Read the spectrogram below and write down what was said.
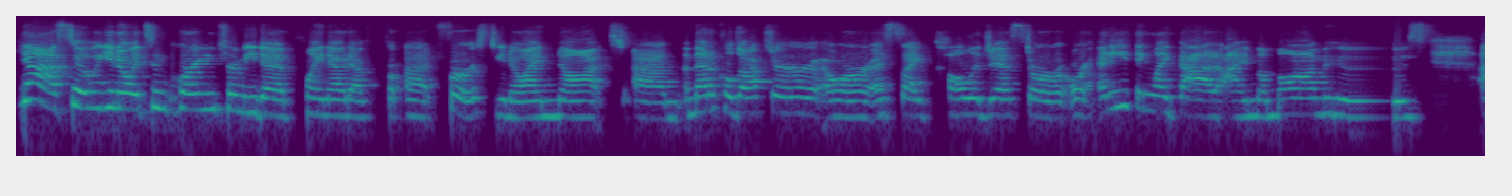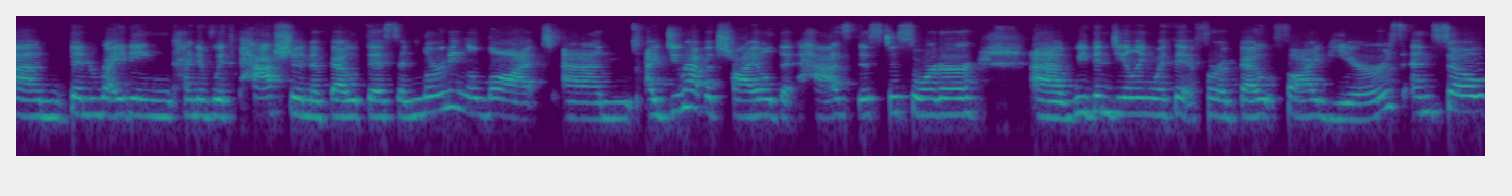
Yeah, so you know, it's important for me to point out at, at first, you know, I'm not um, a medical doctor or a psychologist or or anything like that. I'm a mom who's um, been writing kind of with passion about this and learning a lot. Um, I do have a child that has this disorder. Uh, we've been dealing with it for about five years, and so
